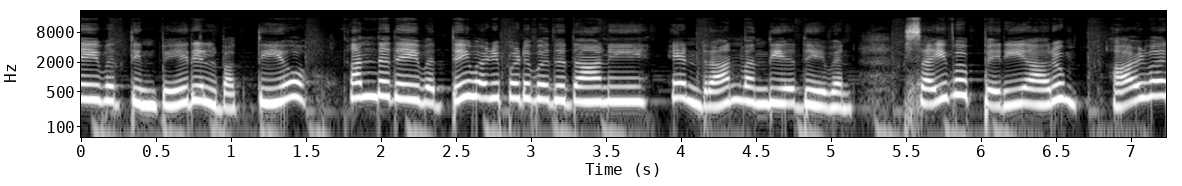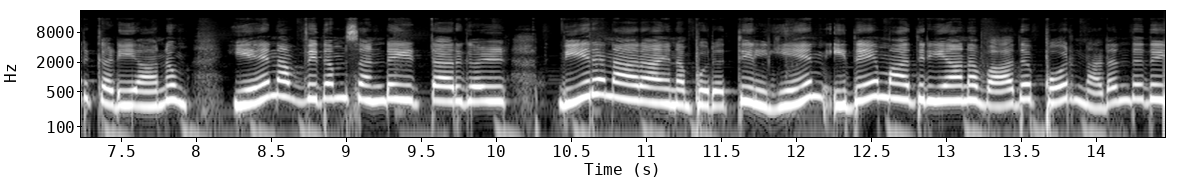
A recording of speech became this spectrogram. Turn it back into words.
தெய்வத்தின் பேரில் பக்தியோ அந்த தெய்வத்தை வழிபடுவதுதானே என்றான் வந்தியத்தேவன். சைவ பெரியாரும் ஆழ்வார்க்கடியானும் ஏன் அவ்விதம் சண்டையிட்டார்கள்? வீரநாராயணபுரத்தில் ஏன் இதே மாதிரியான வாதப்போர் நடந்தது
